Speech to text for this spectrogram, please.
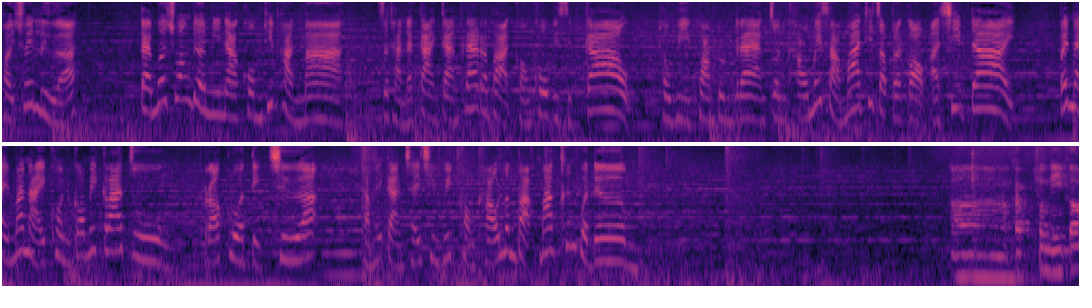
คอยช่วยเหลือ แต่เมื่อช่วงเดือนมีนาคมที่ผ่านมา สถานการณ์การแพร่ระบาดของโควิด -19 ทวีความรุนแรงจนเขาไม่สามารถที่จะประกอบอาชีพได้ ไปไหนมาไหนคนก็ไม่กล้าจูง เพราะกลัวติดเชื้อทำให้การใช้ชีวิตของเขาลำบากมากขึ้นกว่าเดิมครับช่วงนี้ก็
